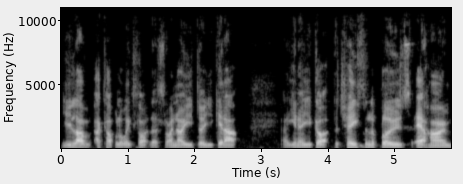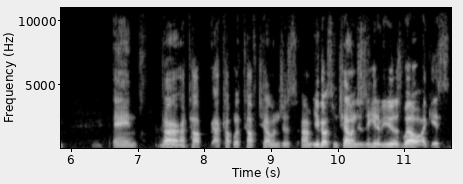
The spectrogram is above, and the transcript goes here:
you love a couple of weeks like this. I know you do. You get up, uh, you know, you got the Chiefs and the Blues at home, and they're a tough, a couple of tough challenges. Um, you've got some challenges ahead of you as well, I guess.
